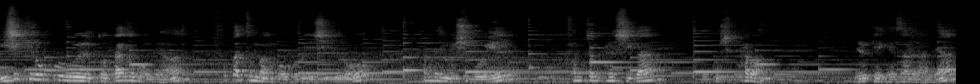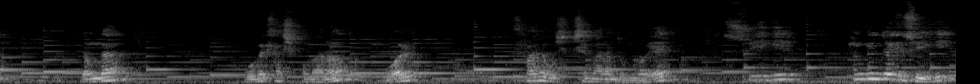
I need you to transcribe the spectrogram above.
20kg급을 또 따져보면 똑같은 방법으로 20kg 365일 3.8시간 198원 이렇게 계산을 하면 연간 549만원 월 457만원 정도의 수익이 평균적인 수익이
